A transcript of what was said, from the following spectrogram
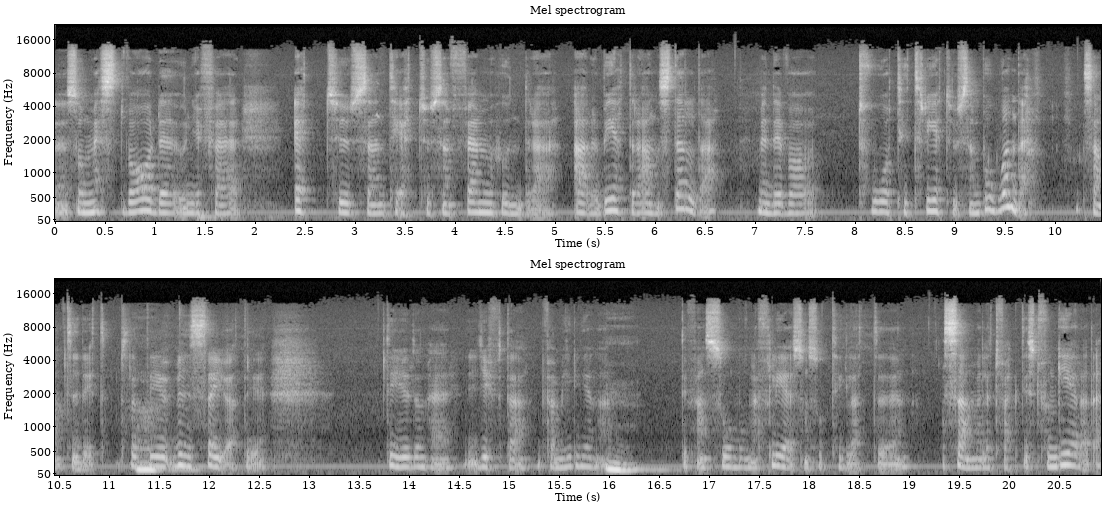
Eh, Som mest var det ungefär 1000 till 1500 arbetare anställda. Men det var 2 till 3000 boende samtidigt. Så att det visar ju att det, det är ju de här gifta familjerna. Mm. Det fanns så många fler som såg till att eh, samhället faktiskt fungerade.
